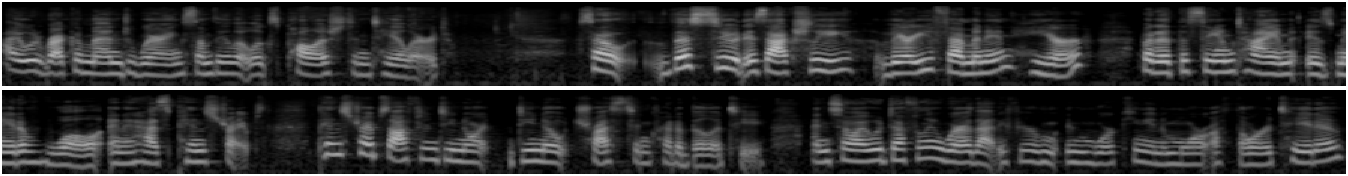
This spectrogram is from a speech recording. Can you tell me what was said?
I would recommend wearing something that looks polished and tailored. So this suit is actually very feminine here, but at the same time is made of wool and it has pinstripes. Pinstripes often denote, denote trust and credibility. And so I would definitely wear that if you're in working in a more authoritative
